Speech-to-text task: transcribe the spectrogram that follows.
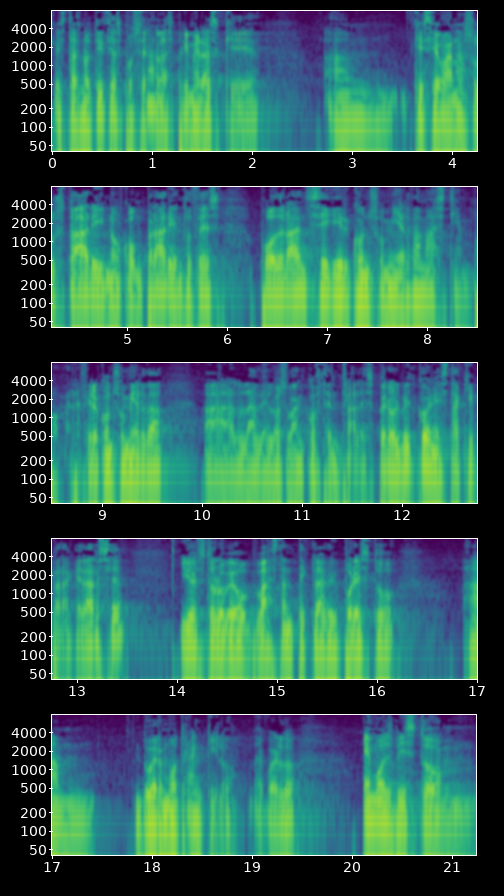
estas noticias pues serán las primeras que, que se van a asustar y no comprar y entonces podrán seguir con su mierda más tiempo. Me refiero con su mierda a la de los bancos centrales. Pero el Bitcoin está aquí para quedarse. Yo esto lo veo bastante claro y por esto duermo tranquilo, ¿de acuerdo? Hemos visto mm,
